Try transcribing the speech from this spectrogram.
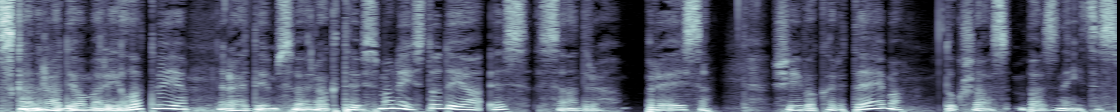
Skan Radio Marija Latvija, raidījums vairāk tevis manī studijā, es Sandra Preisa. Šī vakara tēma - tukšās baznīcas.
